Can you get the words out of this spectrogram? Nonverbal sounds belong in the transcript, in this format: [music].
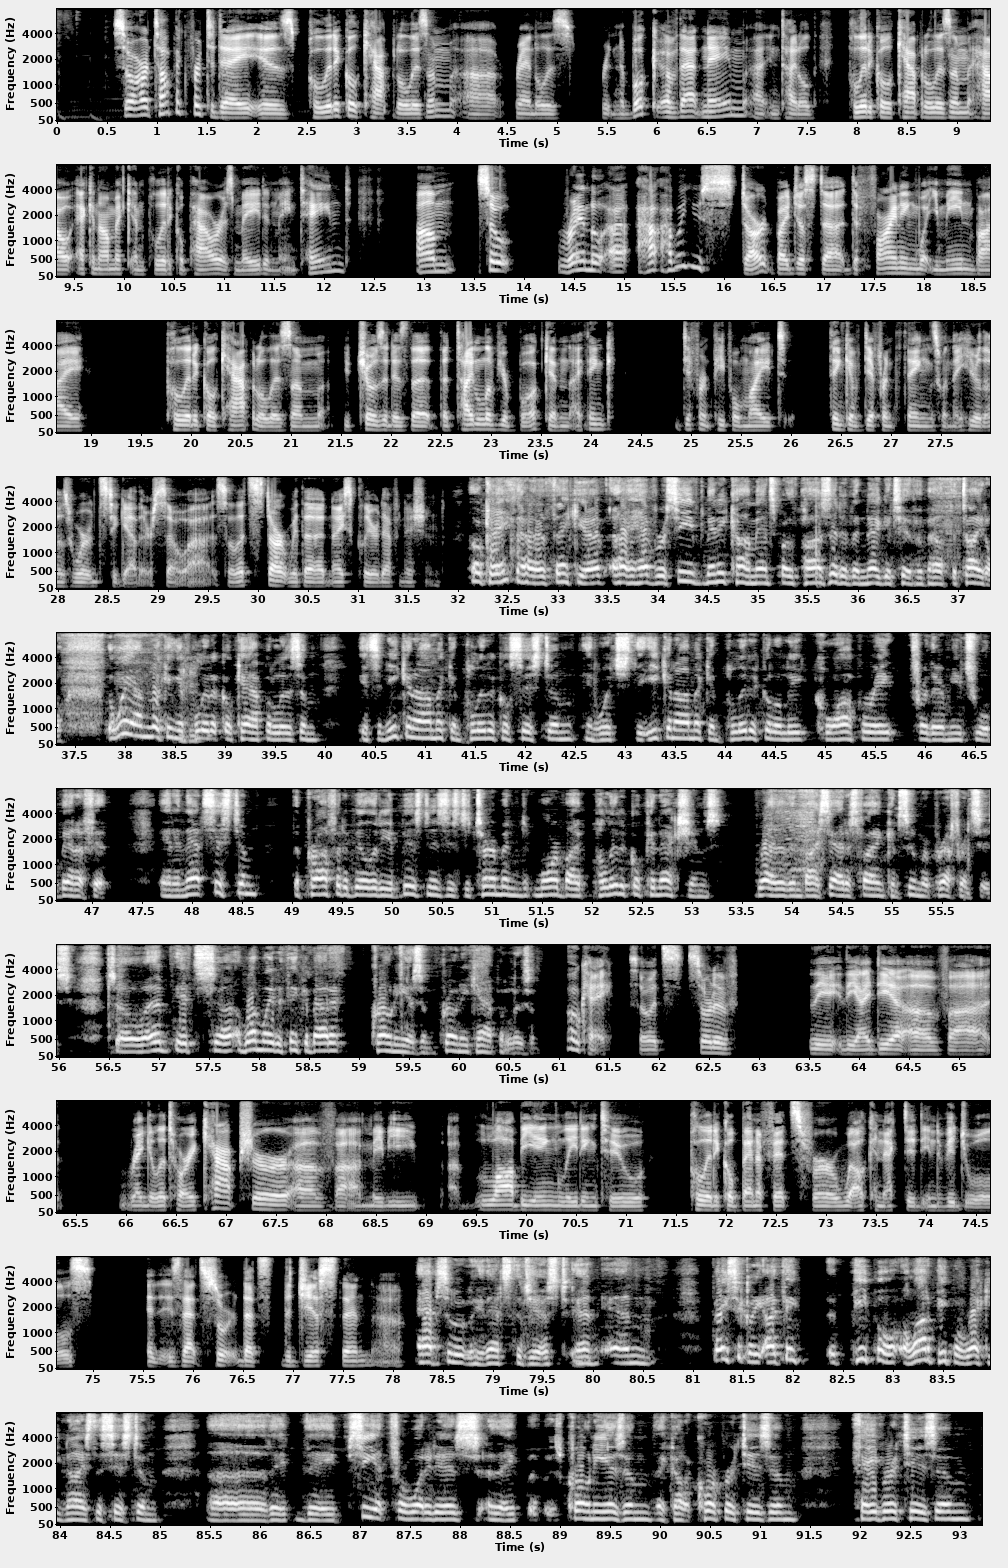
So, our topic for today is political capitalism. Uh, Randall has written a book of that name uh, entitled Political Capitalism How Economic and Political Power is Made and Maintained. Um, so, Randall, uh, how, how, about you start by just uh, defining what you mean by political capitalism? You chose it as the, the title of your book, and I think different people might think of different things when they hear those words together. So, uh, so let's start with a nice, clear definition. Okay, uh, thank you. I have received many comments, both positive and negative, about the title. The way I'm looking at mm-hmm. political capitalism, it's an economic and political system in which the economic and political elite cooperate for their mutual benefit. And in that system, the profitability of business is determined more by political connections rather than by satisfying consumer preferences. So uh, it's uh, one way to think about it cronyism, crony capitalism. Okay. So it's sort of the the idea of uh, regulatory capture, of uh, maybe uh, lobbying leading to political benefits for well connected individuals. Is that sort? That's the gist, then. Uh? Absolutely, that's the gist, and and basically, I think people, a lot of people recognize the system. Uh, they they see it for what it is. Uh, they cronyism. They call it corporatism, favoritism,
